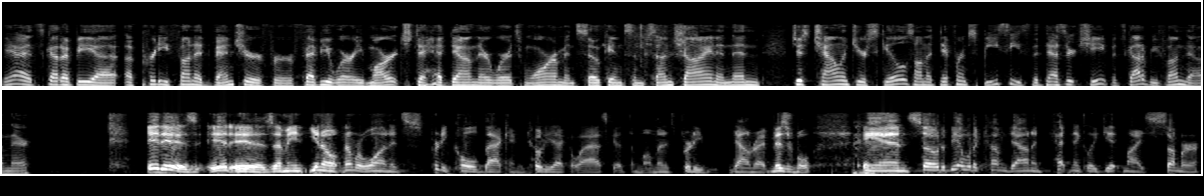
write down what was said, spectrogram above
Yeah, it's got to be a, a pretty fun adventure for February, March to head down there where it's warm and soak in some sunshine and then just challenge your skills on a different species, the desert sheep. It's got to be fun down there. It is. It is. I mean, you know, number one, it's pretty cold back in Kodiak, Alaska at the moment. It's pretty downright miserable. And so to be able to come down and technically get my summer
